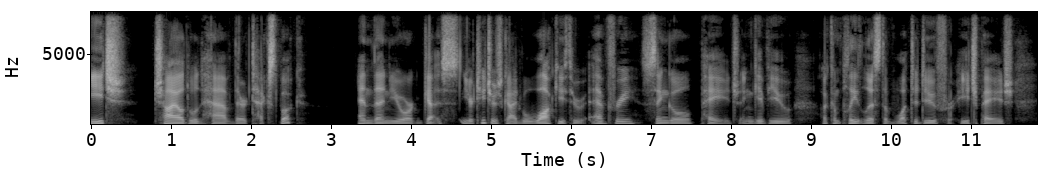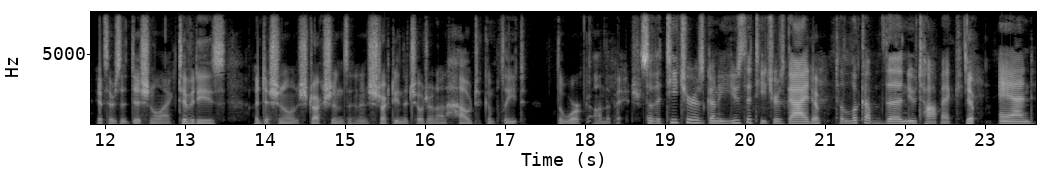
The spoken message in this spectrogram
each child would have their textbook and then your gu- your teacher's guide will walk you through every single page and give you a complete list of what to do for each page. If there's additional activities additional instructions and instructing the children on how to complete the work on the page. So the teacher is going to use the teacher's guide Yep. to look up the new topic Yep. and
